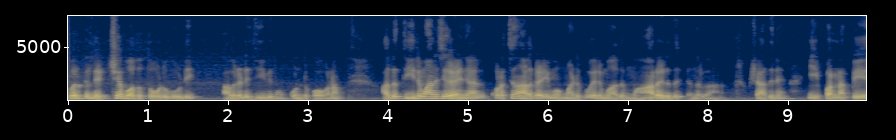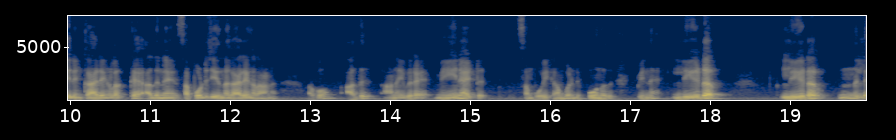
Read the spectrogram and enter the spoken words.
ഇവർക്ക് ലക്ഷ്യബോധത്തോടു കൂടി അവരുടെ ജീവിതം കൊണ്ടുപോകണം. അത് തീരുമാനിച്ചു കഴിഞ്ഞാൽ കുറച്ച് നാൾ കഴിയുമ്പോൾ മടുപ്പ് വരുമ്പോൾ അത് മാറരുത് എന്നുള്ളതാണ്. പക്ഷെ അതിന് ഈ പറഞ്ഞ പേരും കാര്യങ്ങളൊക്കെ അതിനെ സപ്പോർട്ട് ചെയ്യുന്ന കാര്യങ്ങളാണ്. അപ്പോൾ അത് ആണ് ഇവരെ മെയിനായിട്ട് സംഭവിക്കാൻ വേണ്ടി പോകുന്നത്. പിന്നെ ലീഡർ ലീഡർ എന്നുള്ള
